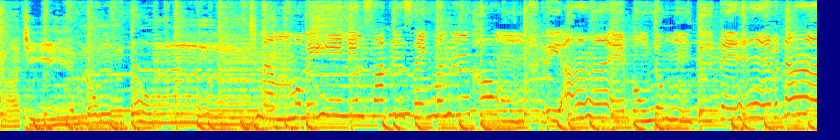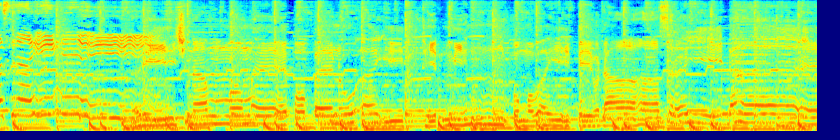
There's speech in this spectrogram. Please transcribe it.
ថាជាមនុស្សប្រុងឆ្នាំមកមីនាមសັດសេងមិនខំរីអើពងនោះគឺទេវតាស្រីរីឆ្នាំមកម៉ែពពេលនោះអីធៀបមានពងអ្វីទេវតាស្រីដែរ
